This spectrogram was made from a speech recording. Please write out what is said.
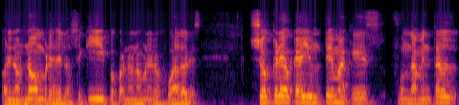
con los nombres de los equipos, con los nombres de los jugadores. Yo creo que hay un tema que es fundamental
